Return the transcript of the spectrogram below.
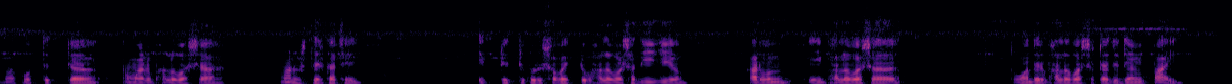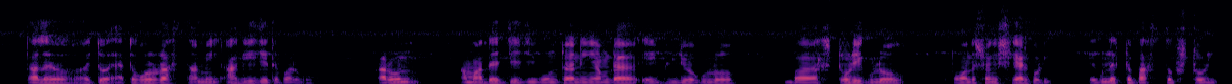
বা প্রত্যেকটা আমার ভালোবাসা মানুষদের কাছে একটু একটু করে সবাই একটু ভালোবাসা দিয়ে যেও। কারণ এই ভালোবাসা তোমাদের ভালোবাসাটা যদি আমি পাই, তাহলে হয়তো এত বড় রাস্তা আমি আগিয়ে যেতে পারব। কারণ আমাদের যে জীবনটা নিয়ে আমরা এই ভিডিওগুলো বা স্টোরিগুলো তোমাদের সঙ্গে শেয়ার করি, এগুলো একটা বাস্তব স্টোরি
